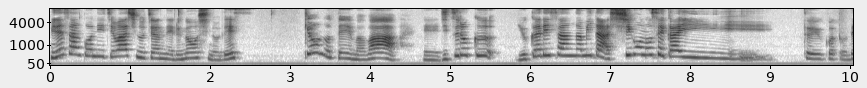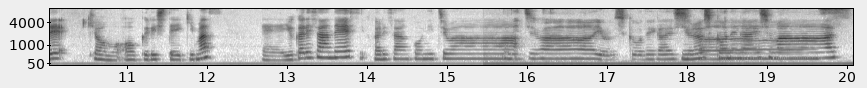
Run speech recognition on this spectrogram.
皆さんこんにちはしのチャンネルのしのです。今日のテーマは、えー実録ゆかりさんが見た死後の世界ということで今日もお送りしていきます、えーゆかりさんです。ゆかりさんこんにちこんはにちは。よろしくお願いします。よろしくお願いします。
